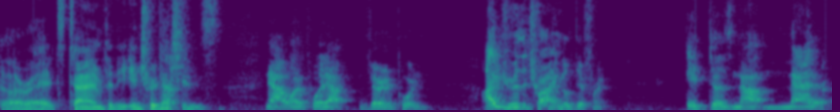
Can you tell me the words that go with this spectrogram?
All right, it's time for the introductions. Now, I want to point out, very important, I drew the triangle different. It does not matter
